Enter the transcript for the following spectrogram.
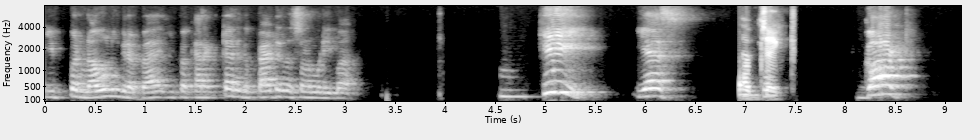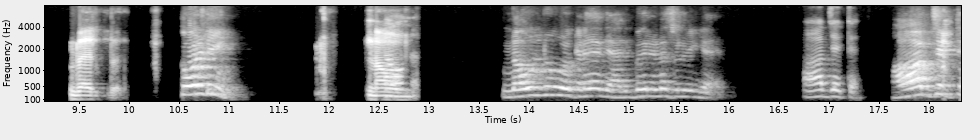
இப்ப நவுனுங்கிறப்ப இப்ப கரெக்டா எனக்கு பேட்டர்ன் சொல்ல முடியுமா? he yes. Subject got verb scolding. Noun Noun. நவுன்னு கிடையாது. அதுக்கு பதில் என்ன சொல்லுவீங்க? Object. ஆப்ஜெக்ட்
